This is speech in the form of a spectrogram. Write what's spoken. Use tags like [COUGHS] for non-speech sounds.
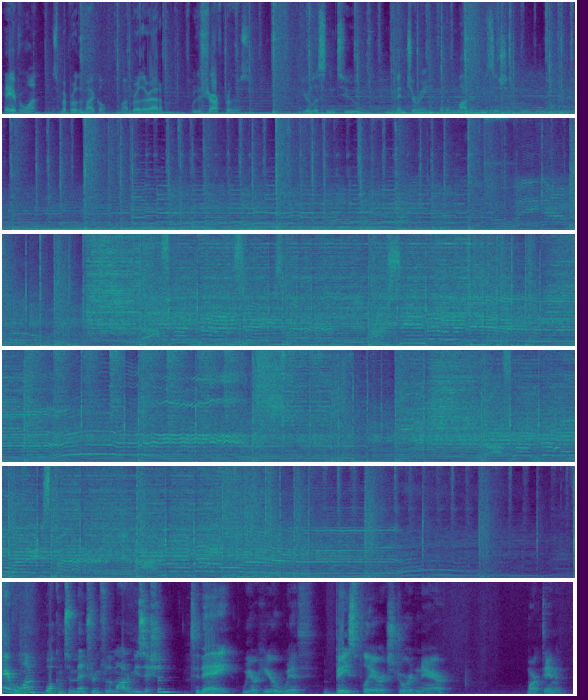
Hey everyone, this is my brother Michael. My brother Adam. We're the Sharp Brothers. You're listening to Mentoring for the Modern Musician. Everyone, welcome to Mentoring for the Modern Musician. Today, we are here with bass player extraordinaire Mark Damon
